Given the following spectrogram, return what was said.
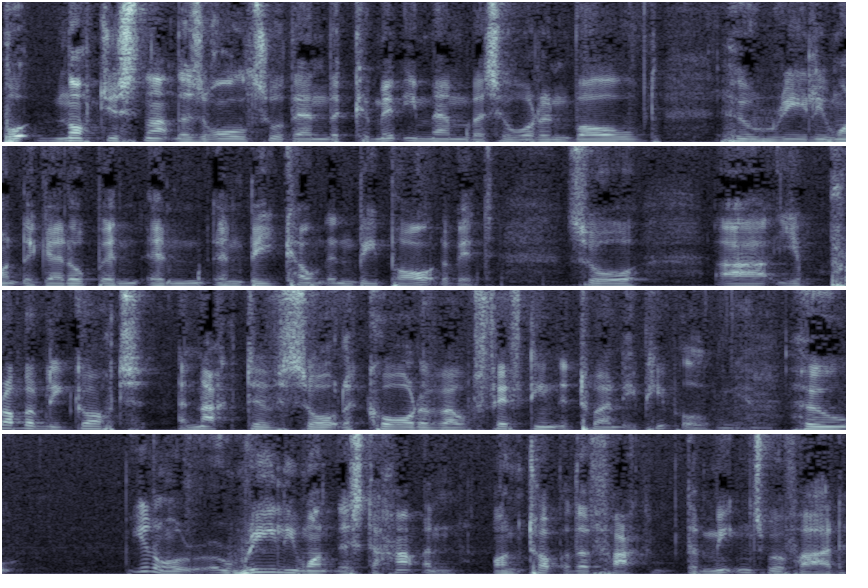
But not just that. There's also then the committee members who are involved who really want to get up and, and, and be counted and be part of it. So. Uh, you've probably got an active sort of core of about 15 to 20 people Yeah. who, you know, really want this to happen. On top of the fact the meetings we've had,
